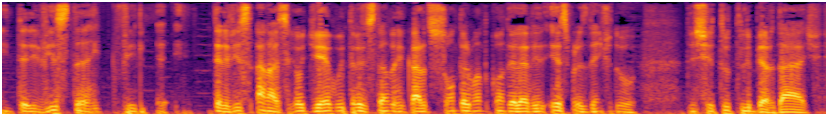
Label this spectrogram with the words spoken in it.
Entrevista entrevista. Ah, não, esse aqui é o Diego entrevistando o Ricardo Sonderman quando ele era ex-presidente do, do, Instituto Liberdade.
